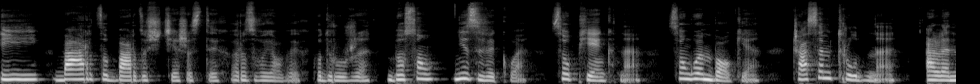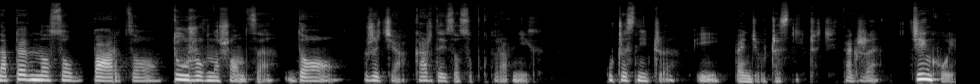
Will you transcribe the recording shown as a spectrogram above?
I bardzo, bardzo się cieszę z tych rozwojowych podróży, bo są niezwykłe, są piękne, są głębokie, czasem trudne, ale na pewno są bardzo dużo wnoszące do życia każdej z osób, która w nich uczestniczy i będzie uczestniczyć. Także dziękuję.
